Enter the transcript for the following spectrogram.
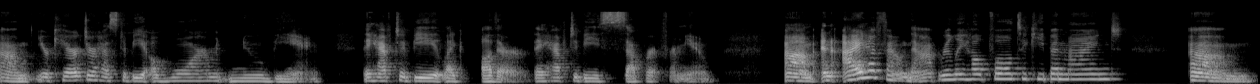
um, your character has to be a warm new being. They have to be like other, they have to be separate from you. Um, and I have found that really helpful to keep in mind. Um,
